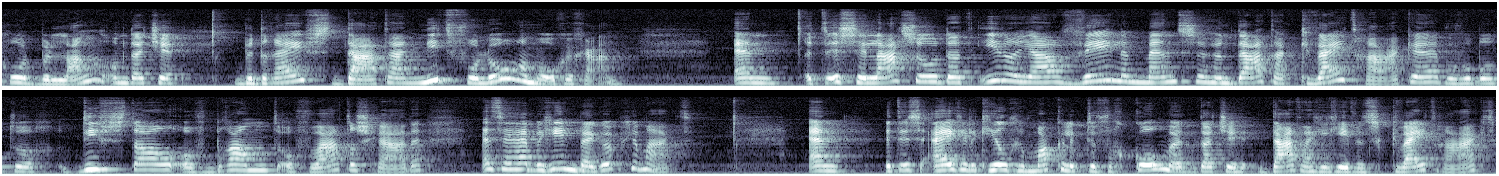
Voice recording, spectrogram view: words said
groot belang omdat je bedrijfsdata niet verloren mogen gaan. En het is helaas zo dat ieder jaar vele mensen hun data kwijtraken, bijvoorbeeld door diefstal of brand of waterschade, en ze hebben geen backup gemaakt. En het is eigenlijk heel gemakkelijk te voorkomen dat je datagegevens kwijtraakt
